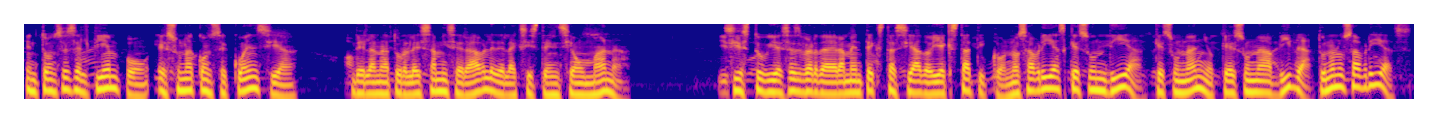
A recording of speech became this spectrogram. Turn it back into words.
Entonces el tiempo es una consecuencia de la naturaleza miserable de la existencia humana. Si estuvieses verdaderamente extasiado y extático, no sabrías qué es un día, qué es un año, qué es una vida. Tú no lo sabrías.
